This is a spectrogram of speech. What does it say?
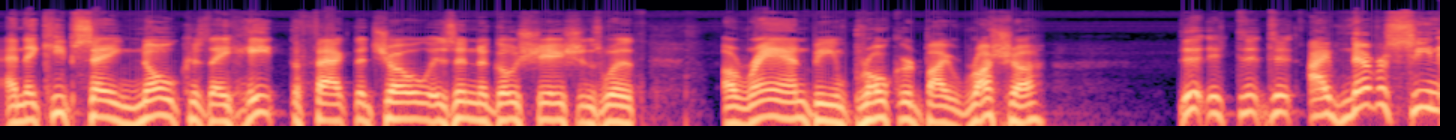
and they keep saying no because they hate the fact that Joe is in negotiations with Iran being brokered by Russia. I've never seen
